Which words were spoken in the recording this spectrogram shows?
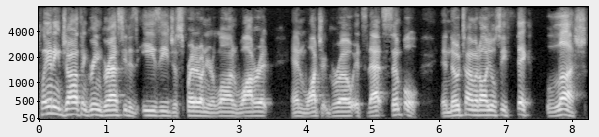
Planting Jonathan Green grass seed is easy. Just spread it on your lawn, water it, and watch it grow. It's that simple. In no time at all, you'll see thick, lush,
